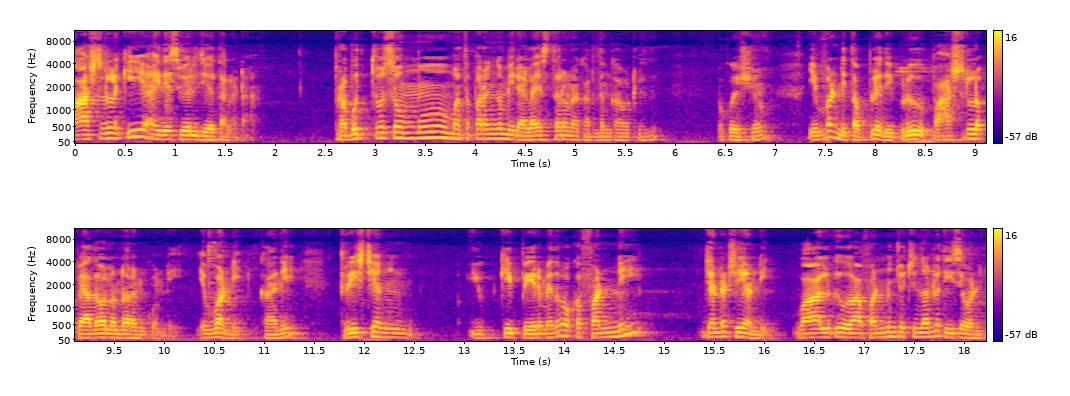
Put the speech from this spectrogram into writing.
పాస్టర్లకి ఐదేసి వేలు జీతాలట. ప్రభుత్వ సొమ్ము మతపరంగా మీరు ఎలా ఇస్తారో నాకు అర్థం కావట్లేదు. ఒక విషయం ఇవ్వండి తప్పులేదు. ఇప్పుడు పాస్టర్లో పేదవాళ్ళు ఉన్నారనుకోండి ఇవ్వండి. కానీ క్రిస్టియన్కి పేరు మీద ఒక ఫండ్ని జనరేట్ చేయండి. వాళ్ళకి ఆ ఫండ్ నుంచి వచ్చిన దాంట్లో తీసేవ్వండి.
